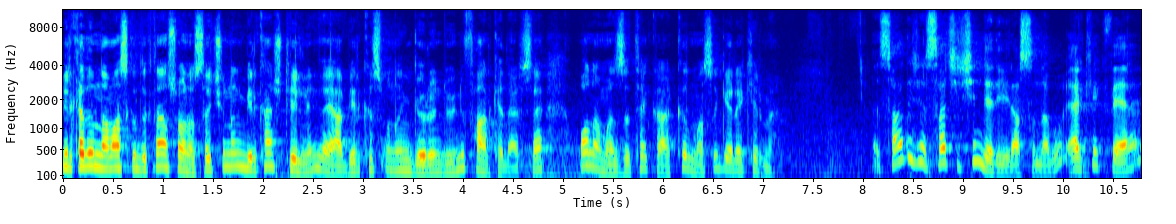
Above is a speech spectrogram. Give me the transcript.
Bir kadın namaz kıldıktan sonra saçının birkaç telinin veya bir kısmının göründüğünü fark ederse o namazı tekrar kılması gerekir mi? Sadece saç için de değil aslında bu. Erkek veya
